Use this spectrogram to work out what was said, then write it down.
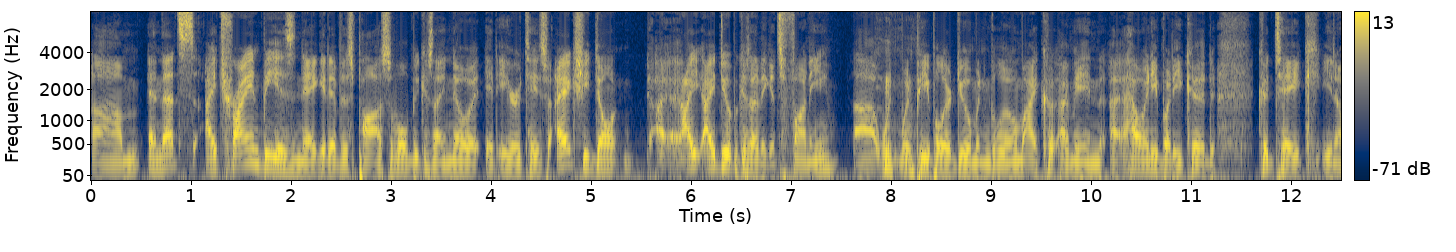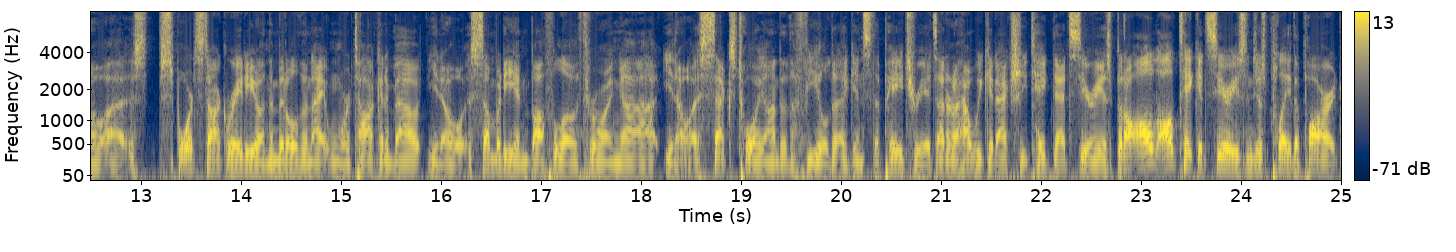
Um, and that's I try and be as negative as possible because I know it, it irritates. I actually don't. I, I, I do it because I think it's funny uh, when, when people are doom and gloom. I could, I mean, uh, how anybody could could take you know uh, sports talk radio in the middle of the night when we're talking about you know somebody in Buffalo throwing uh, you know a sex toy onto the field against the Patriots. I don't know how we could actually take that serious, but I'll I'll take it serious and just play the part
